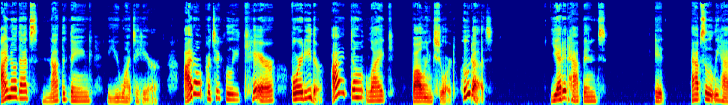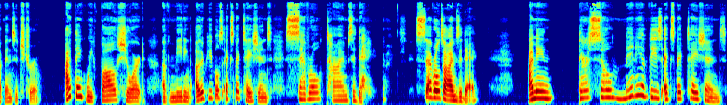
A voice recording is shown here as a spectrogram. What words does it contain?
I know that's not the thing you want to hear. I don't particularly care for it either. I don't like falling short. Who does? Yet it happens. It absolutely happens. It's true. I think we fall short of meeting other people's expectations several times a day. several times a day. I mean, there's so many of these expectations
